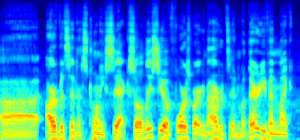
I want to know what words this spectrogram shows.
Uh, Arvidsson is 26, so at least you have Forsberg and Arvidsson, but they're even like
